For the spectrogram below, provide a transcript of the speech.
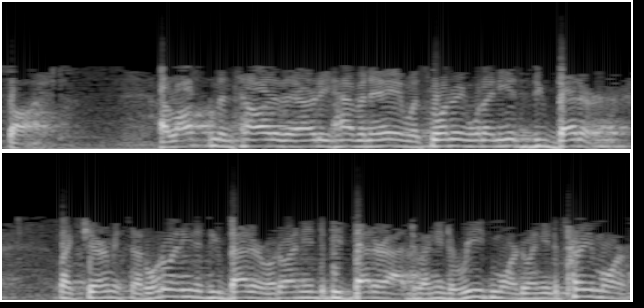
soft. I lost the mentality that I already have an A and was wondering what I needed to do better. Like Jeremy said, what do I need to do better? What do I need to be better at? Do I need to read more? Do I need to pray more?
